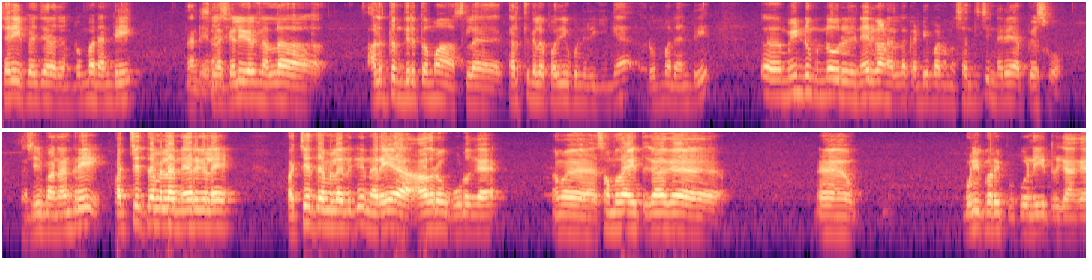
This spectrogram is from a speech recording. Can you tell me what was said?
சரி பேஜராஜன் ரொம்ப நன்றி. நன்றி சில கேள்விகளுக்கு நல்லா அழுத்தம் திருத்தமாக சில கருத்துக்களை பதிவு பண்ணியிருக்கீங்க ரொம்ப நன்றி. மீண்டும் இன்னொரு நேர்காணலில் கண்டிப்பாக நம்ம சந்தித்து நிறையா பேசுவோம். நிச்சயமா நன்றி. பச்சை தமிழர் நேர்களே பச்சை தமிழருக்கு நிறைய ஆதரவு கொடுங்க. நம்ம சமுதாயத்துக்காக ஒளிபரப்பு பண்ணிக்கிட்டு இருக்காங்க.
